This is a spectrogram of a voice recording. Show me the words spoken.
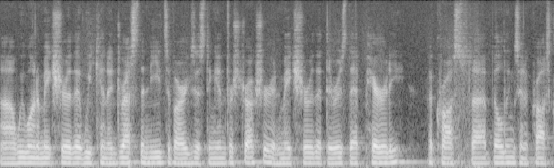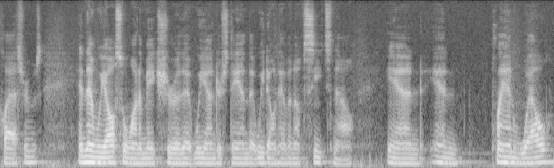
Uh, we want to make sure that we can address the needs of our existing infrastructure and make sure that there is that parity across uh, buildings and across classrooms. And then we also want to make sure that we understand that we don't have enough seats now and, and plan well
